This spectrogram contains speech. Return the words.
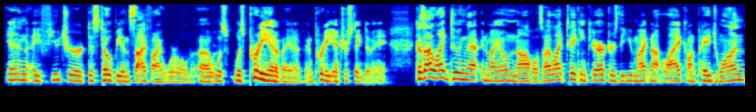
in a future dystopian sci-fi world, uh, was, was pretty innovative and pretty interesting to me. Cause I like doing that in my own novels. I like taking characters that you might not like on page one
